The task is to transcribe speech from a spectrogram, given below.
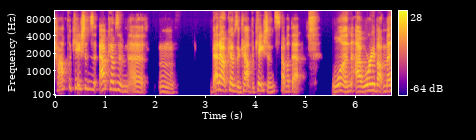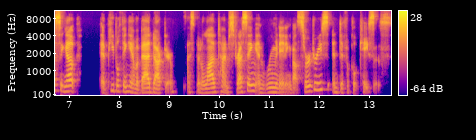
complications, outcomes, and uh, mm, bad outcomes and complications. How about that? One, I worry about messing up and people thinking I'm a bad doctor. I spend a lot of time stressing and ruminating about surgeries and difficult cases.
